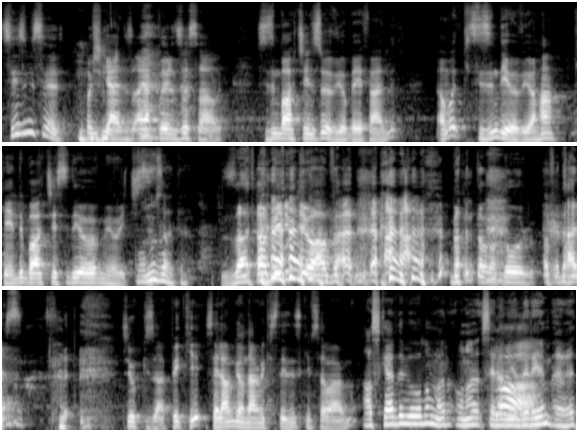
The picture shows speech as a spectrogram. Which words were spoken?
Siz misiniz? Hoş geldiniz. Ayaklarınıza sağlık. Sizin bahçenizi övüyor beyefendi. Ama sizin diye övüyor ha. Kendi bahçesi diye övmüyor hiç. Onun zaten. Zaten benim diyor hanımefendi. ben tamam doğru. Affedersin. Çok güzel. Peki selam göndermek istediğiniz kimse var mı? Askerde bir oğlum var. Ona selam Ya. göndereyim. Evet.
